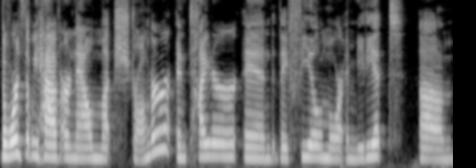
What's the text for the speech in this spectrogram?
The words that we have are now much stronger and tighter and they feel more immediate. Um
